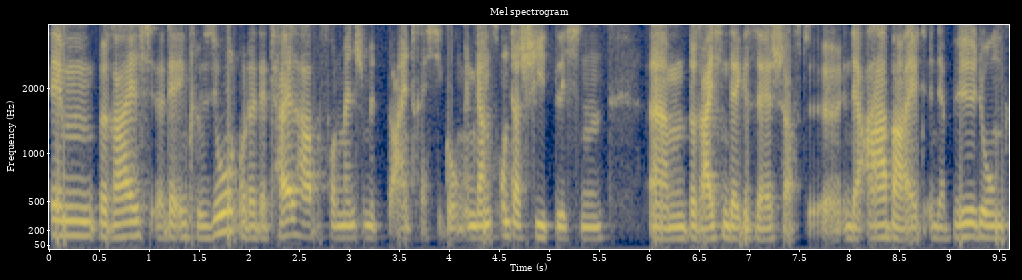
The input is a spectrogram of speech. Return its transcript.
im Bereich der Inklusion oder der Teilhabe von Menschen mit Beeinträchtigungen in ganz unterschiedlichen ähm, Bereichen der Gesellschaft, äh, in der Arbeit, in der Bildung,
